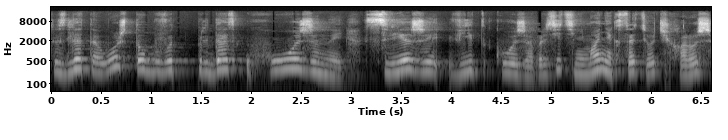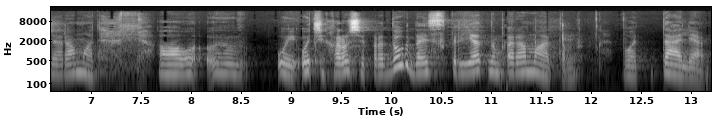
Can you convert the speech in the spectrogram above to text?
То есть для того чтобы вот придать ухоженный свежий вид кожи. Обратите внимание кстати очень хороший аромат. А, э, ой очень хороший продукт да с приятным ароматом. Вот далее.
